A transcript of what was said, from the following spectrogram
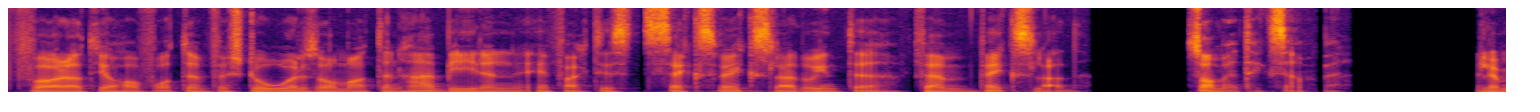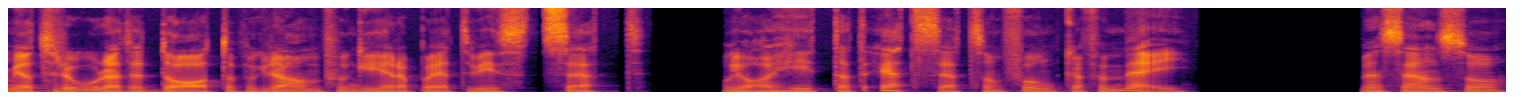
För att jag har fått en förståelse om att den här bilen är faktiskt sexväxlad och inte femväxlad. Som ett exempel. Eller om jag tror att ett dataprogram fungerar på ett visst sätt och jag har hittat ett sätt som funkar för mig. Men sen så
